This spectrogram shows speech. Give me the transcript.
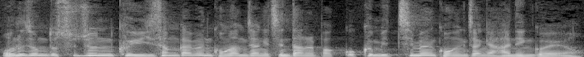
어느 정도 수준 그 이상 가면 공황장애 진단을 받고 그 미치면 공황장애 아닌 거예요.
